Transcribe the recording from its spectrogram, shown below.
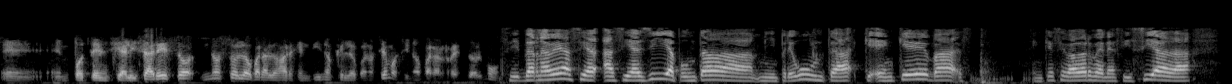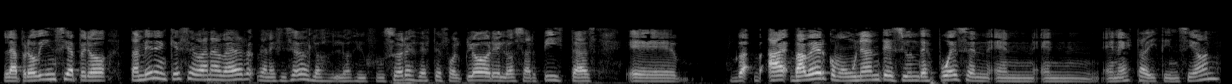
eh, en potencializar eso, no solo para los argentinos que lo conocemos, sino para el resto del mundo. Sí, Bernabé, hacia, hacia allí apuntaba mi pregunta, que en qué va en qué se va a ver beneficiada la provincia, pero también en qué se van a ver beneficiados los, los difusores de este folclore, los artistas. Eh, va, a haber como un antes y un después en, en, en esta distinción?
